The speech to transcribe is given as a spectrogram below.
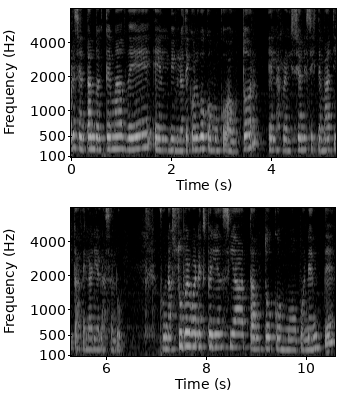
presentando el tema del el bibliotecólogo como coautor en las revisiones sistemáticas del área de la salud. Fue una súper buena experiencia tanto como ponente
